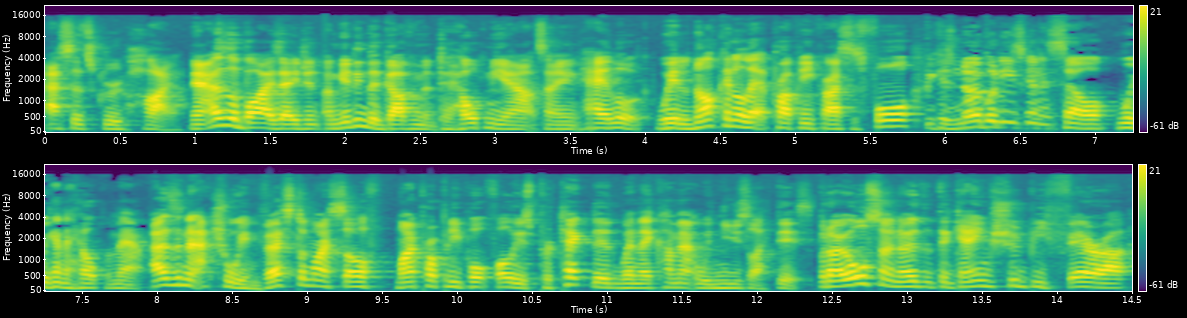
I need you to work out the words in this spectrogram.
assets grew higher. Now, as a buyer's agent, I'm getting the government to help me out saying, Hey, look, we're not going to let property prices fall because nobody's going to sell. We're going to help them out. As an actual investor myself, my property portfolio is protected when they come out with news like this. But I also know that the game should be fairer,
